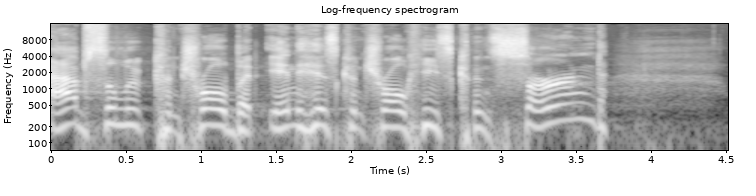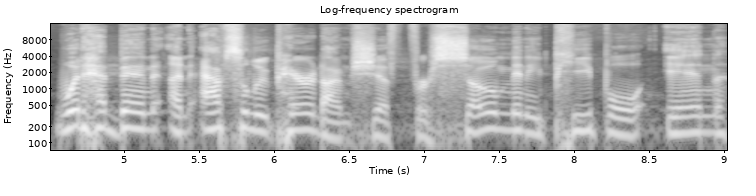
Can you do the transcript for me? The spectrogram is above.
absolute control, but in his control, he's concerned would have been an absolute paradigm shift for so many people in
